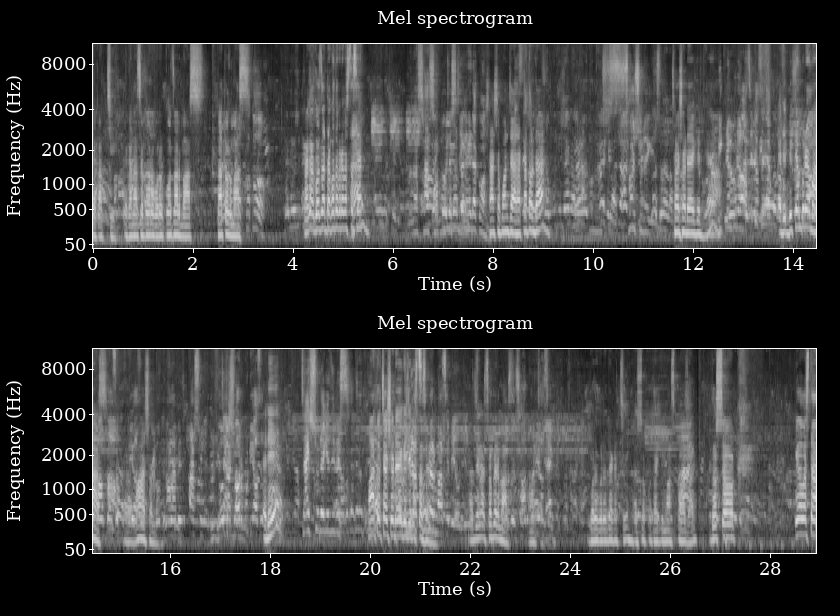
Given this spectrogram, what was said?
দেখাচ্ছি। এখানে আছে বড় বড় গজার মাছ কাতল মাছ। কাকা গজারটা কত করে বেচতেছেন? সাতশো পঞ্চাশ। কাতলটা? ছয়শো টাকা কেজি হ্যাঁ? এটি বিক্রমপুরের মাছ। মাশাল্লাহ এটি? মাত্র চারশো টাকা কেজি বেচতেছেন। সবের মাছ। ঘুরে ঘুরে দেখাচ্ছি। দর্শক কোথায় কি মাছ পাওয়া যায়। দর্শক, কি অবস্থা?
